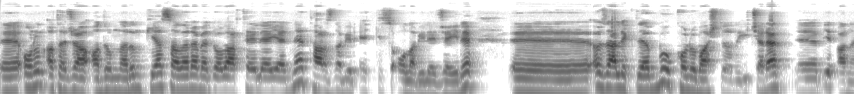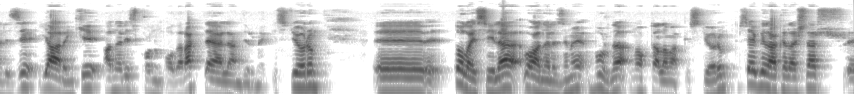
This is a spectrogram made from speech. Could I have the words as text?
e, onun atacağı adımların piyasalara ve dolar TL'ye ne tarzda bir etkisi olabileceğini e, özellikle bu konu başlığını içeren e, bir analizi yarınki analiz konum olarak değerlendirmek istiyorum. E, dolayısıyla bu analizimi burada noktalamak istiyorum. Sevgili arkadaşlar, e,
